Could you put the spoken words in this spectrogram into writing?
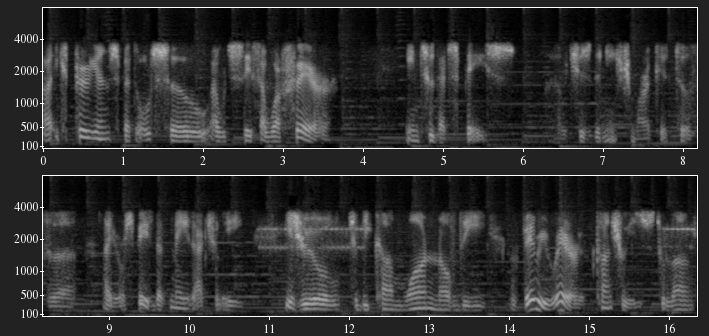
uh, experience, but also I would say savoir-faire into that space, uh, which is the niche market of uh, aerospace, that made actually Israel to become one of the very rare countries to launch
